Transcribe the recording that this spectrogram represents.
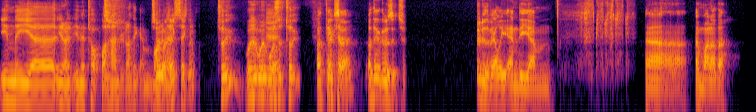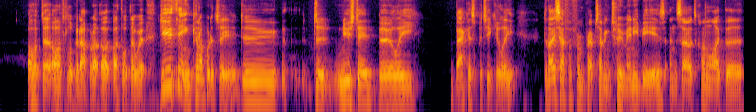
in the uh, you know in the top 100. I think it might Two, have had a second. Two was it? Was Yeah. it two? I think Okay. so. I think there was a two, two to the valley and the um uh and one other. I'll have to I'll have to look it up, but I, I thought they were. Do you think? Can I put it to you? Do do Newstead, Burleigh, Bacchus particularly? Do they suffer from perhaps having too many beers, and so it's kind of like the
